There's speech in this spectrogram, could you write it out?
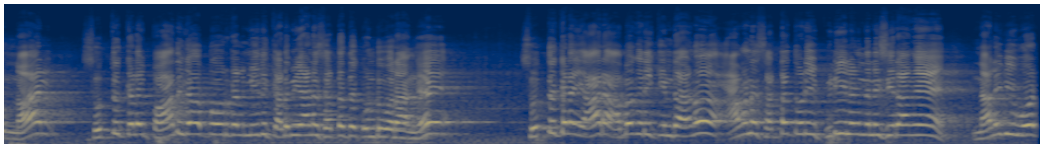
சொன்னால் சொத்துக்களை பாதுகாப்பவர்கள் மீது கடுமையான சட்டத்தை கொண்டு வராங்க. சொத்துக்களை யார் அபகரிக்கின்றானோ அவனை சட்டத்துடைய பிடியிலிருந்து என்ன செய்கிறாங்க நழுவி ஓட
